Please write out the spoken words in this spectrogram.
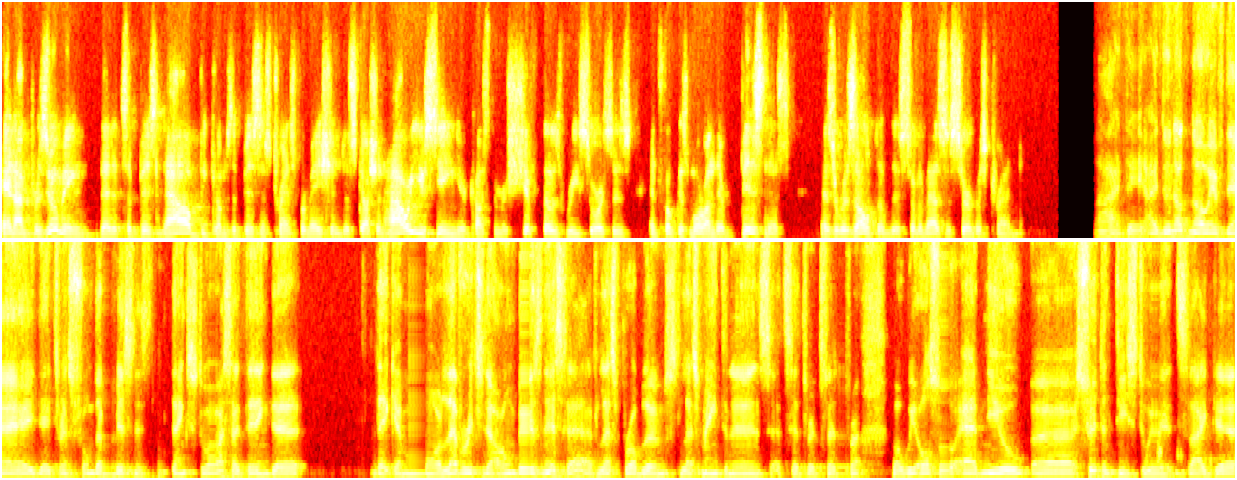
And I'm presuming that it's a business now becomes a business transformation discussion. How are you seeing your customers shift those resources and focus more on their business as a result of this sort of as a service trend? I think I do not know if they they transform their business thanks to us. I think that they can more leverage their own business, eh, have less problems, less maintenance, etc., etc. But we also add new uh, certainties to it. Like uh,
